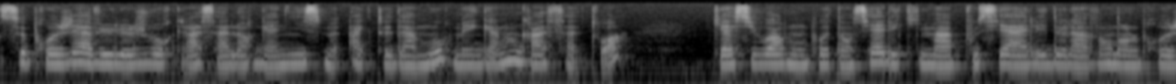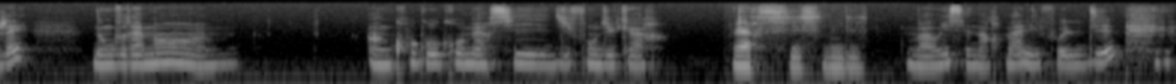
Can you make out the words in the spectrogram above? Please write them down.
ce projet a vu le jour grâce à l'organisme Acte d'amour, mais également grâce à toi qui a su voir mon potentiel et qui m'a poussé à aller de l'avant dans le projet. Donc vraiment, euh, un gros, gros, gros merci du fond du cœur. Merci, Cindy. Bah oui, c'est normal, il faut le dire.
